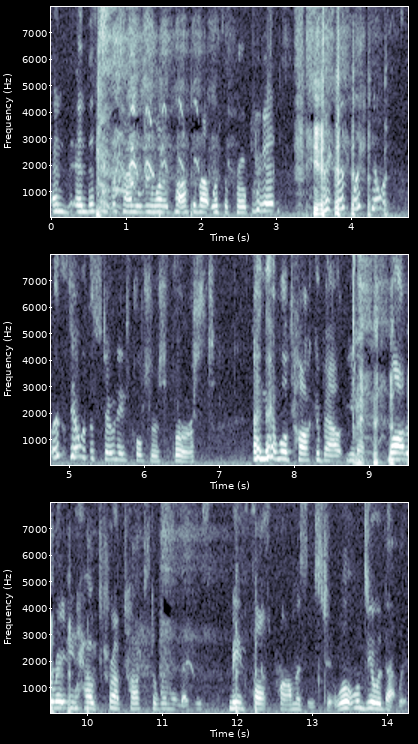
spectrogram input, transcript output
and and this is the time where we want to talk about what's appropriate. Yeah. Like let's let's deal with let's deal with the Stone Age cultures first, and then we'll talk about you know moderating how Trump talks to women that he's made false promises to. We'll we'll deal with that later.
